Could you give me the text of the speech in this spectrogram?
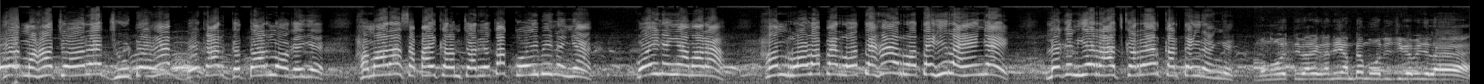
ये महाचोर है, झूठे हैं, बेकार गद्दार लोग हैं ये। हमारा सफ़ाई कर्मचारियों का कोई भी नहीं है, कोई नहीं है हमारा। हम रोडों पे रोते हैं, रोते ही रहेंगे, लेकिन ये राज कर रहे हैं करते ही रहेंगे। मनोज तिवारी का नहीं, हमने मोदी जी का भी दिलाया है।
